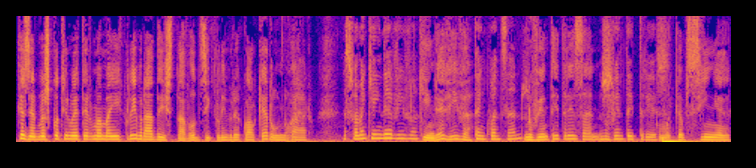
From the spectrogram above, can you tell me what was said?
Quer dizer, mas continuei a ter uma mãe equilibrada. Isto dava o desequilíbrio a qualquer um, não é? Claro. A sua mãe que ainda é viva. Que ainda é viva. Tem quantos anos? 93 anos. 93. Com uma cabecinha,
